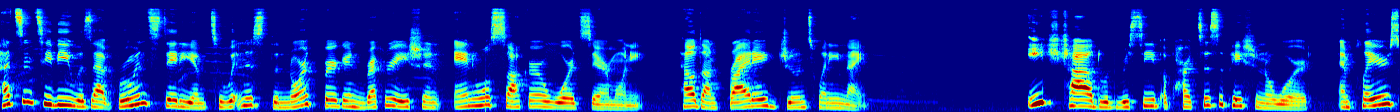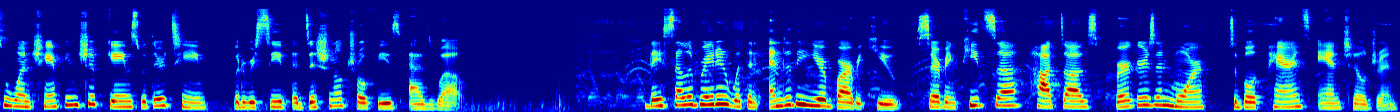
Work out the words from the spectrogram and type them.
Hudson TV was at Bruins Stadium to witness the North Bergen Recreation Annual Soccer Awards Ceremony, held on Friday, June 29th. Each child would receive a participation award, and players who won championship games with their team would receive additional trophies as well. They celebrated with an end of the year barbecue, serving pizza, hot dogs, burgers, and more to both parents and children.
